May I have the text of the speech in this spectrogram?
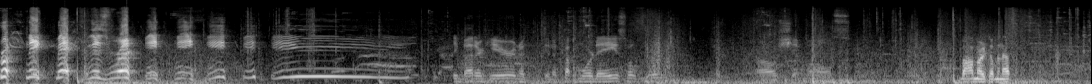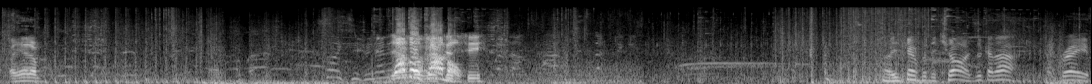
running man is running. Be better here in a, in a couple more days, hopefully. Oh shit balls! Bomber coming up. I hit him. Sighted an combo. Oh, he's going for the charge. Look at that. Brave.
